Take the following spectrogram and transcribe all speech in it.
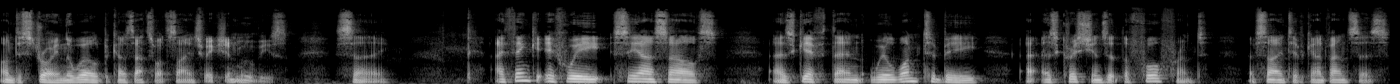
on destroying the world because that's what science fiction movies say. I think if we see ourselves as gift, then we'll want to be, uh, as Christians, at the forefront of scientific advances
